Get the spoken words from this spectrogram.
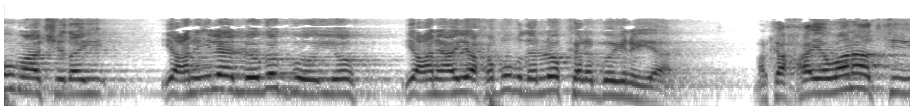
humaajiday yacni ilaa looga gooyo yacni ayaa xuquuqda loo kala goynayaa. Marka xayawaanaadkii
